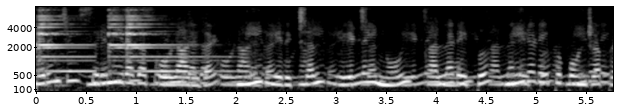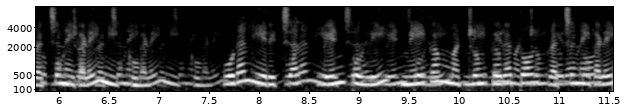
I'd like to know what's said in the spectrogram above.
நெருஞ்சில் சிறுநீரக கோளாறுகள் நீர் எரிச்சல் வெள்ளை நோய் கல்லடைப்பு நீரடைப்பு போன்ற பிரச்சனைகளை நீக்கும். நீக்கும். உடல் எரிச்சல் வெண் புள்ளி மேகம் மற்றும் பிற தோல் பிரச்சனைகளை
